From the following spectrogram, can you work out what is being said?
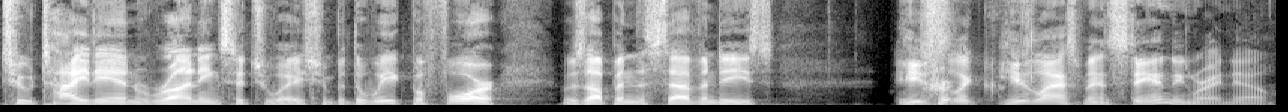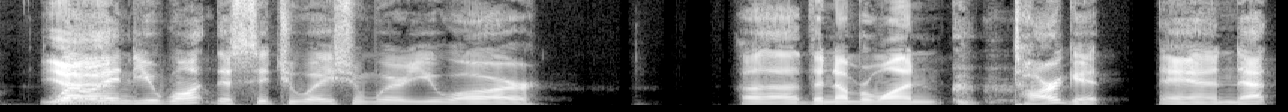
two tight end running situation, but the week before it was up in the seventies. He's Cr- like he's last man standing right now. Yeah, well, and you want this situation where you are uh, the number one target, and that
